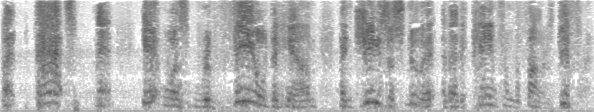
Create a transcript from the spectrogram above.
but that's man, it was revealed to him, and Jesus knew it, that it came from the Father. It's different.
